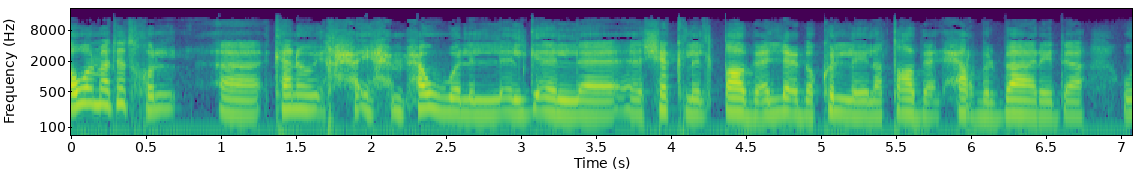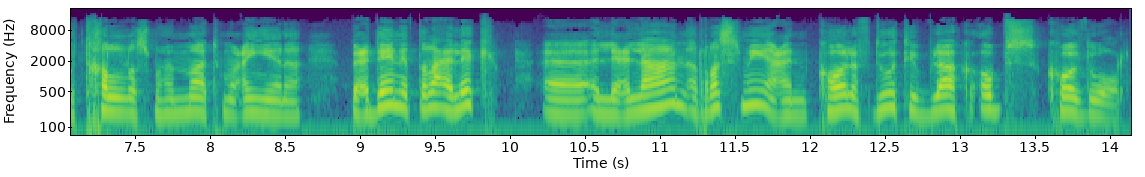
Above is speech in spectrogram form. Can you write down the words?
أول ما تدخل كانوا يح- يح- محول شكل الطابع اللعبة كله إلى طابع الحرب الباردة وتخلص مهمات معينة. بعدين يطلع لك آه، الإعلان الرسمي عن Call of Duty Black Ops Cold War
